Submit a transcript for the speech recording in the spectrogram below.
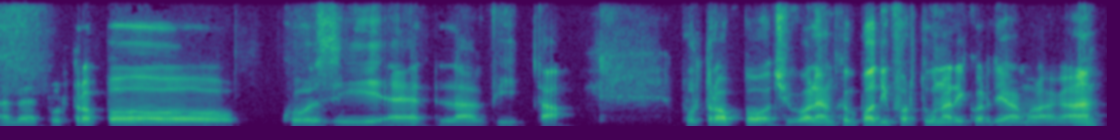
Eh beh, purtroppo così è la vita. Purtroppo ci vuole anche un po' di fortuna, ricordiamo, raga. Eh?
